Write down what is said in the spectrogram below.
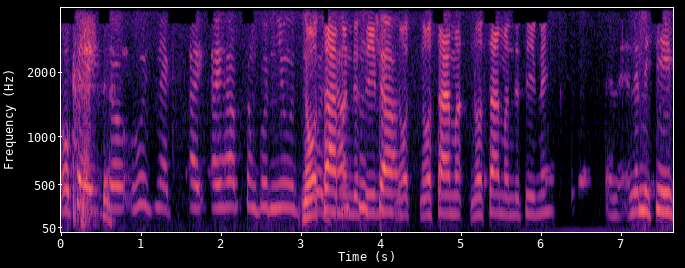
Okay, so who's next? I, I have some good news. No because Simon this evening. Charles- No no Simon no Simon this evening. And Let me see if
